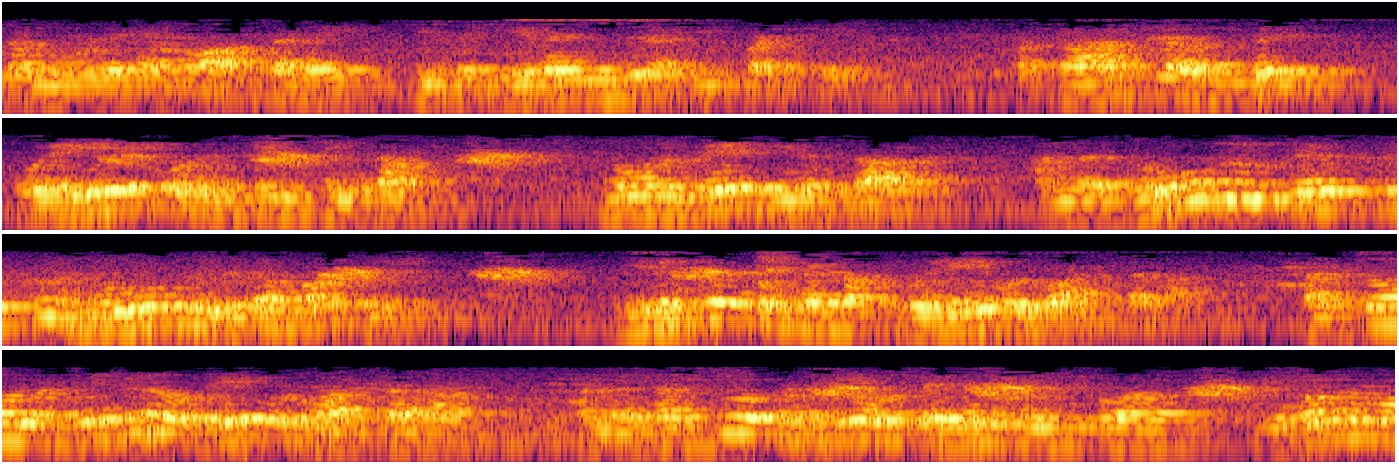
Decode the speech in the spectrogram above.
நம்முடைய வாசனை இந்த இரண்டு அடிப்படை கிளாஸ்ல வந்து ஒரே ஒரு டீச்சிங் தான். நூறு பேர் இருந்தா அந்த நூறு பேருக்கு நூறு விதமா தெரியும். இருக்கிறது என்னன்னா ஒரே ஒரு வார்த்தை தான். தத்துவமற்றிங்கிற ஒரே ஒரு வார்த்தை தான். அந்த தத்துவமற்றிய ஒருத்தர் என்ன நினைச்சுக்குவான் ஏதோ நம்ம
